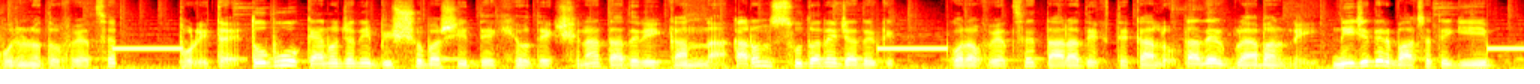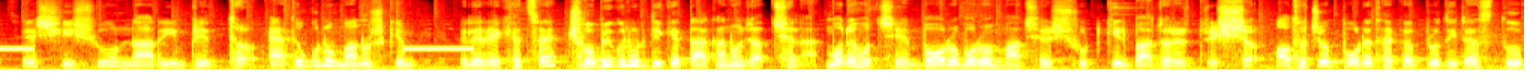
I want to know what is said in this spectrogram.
পরিণত হয়েছে। পরিতে তবুও কেন জানি বিশ্ববাসী দেখেও দেখছে না তাদের এই কান্না। কারণ সুদানে যাদেরকে করা হয়েছে, তারা দেখতে কালো। তাদের গ্ল্যাবার নেই। নিজেদের বাঁচাতে গিয়ে শিশু, নারী, বৃদ্ধ। এতগুলো মানুষকে ফেলে রেখেছে, ছবিগুলোর দিকে তাকানো যাচ্ছে না। মনে হচ্ছে বড় বড় মাছের শুটকির বাজারের দৃশ্য। অথচ পড়ে থাকা প্রতিটা স্তূপ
